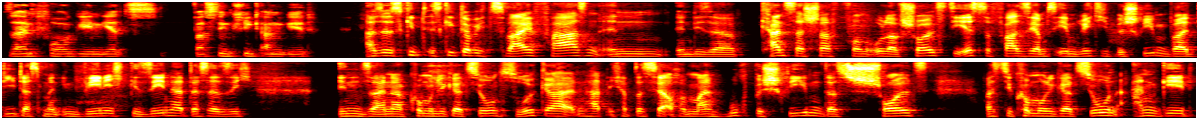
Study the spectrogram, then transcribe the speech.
sein Vorgehen jetzt, was den Krieg angeht? Also es gibt, es gibt, glaube ich, zwei Phasen in, in dieser Kanzlerschaft von Olaf Scholz. Die erste Phase, Sie haben es eben richtig beschrieben, war die, dass man ihn wenig gesehen hat, dass er sich in seiner Kommunikation zurückgehalten hat. Ich habe das ja auch in meinem Buch beschrieben, dass Scholz, was die Kommunikation angeht,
